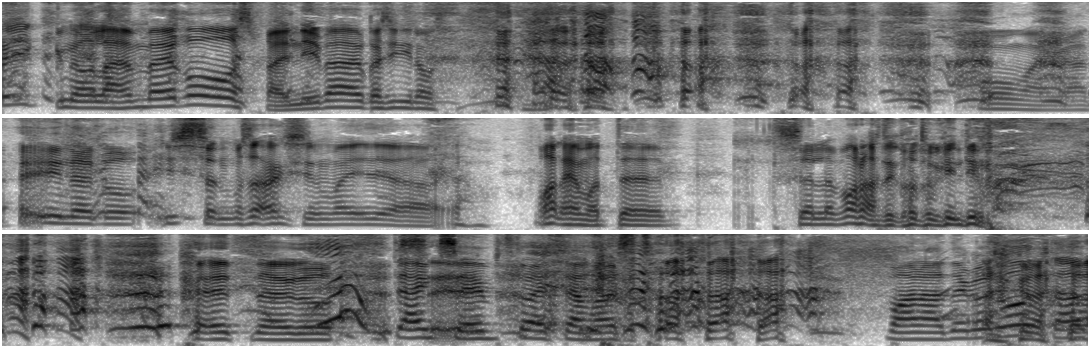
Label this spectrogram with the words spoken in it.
kõik, no lähme koos, fännipäev kasiinos. oh my god. ei nagu, issand, ma saaksin, ma ei tea, vanemate, selle vanadekodu kinni et nagu Thanks, Emp, toetamast. vanadekodu ootab.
